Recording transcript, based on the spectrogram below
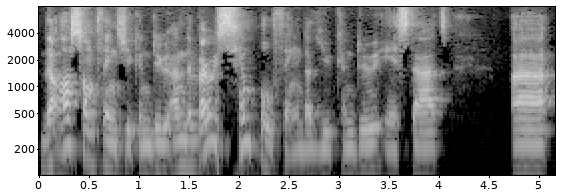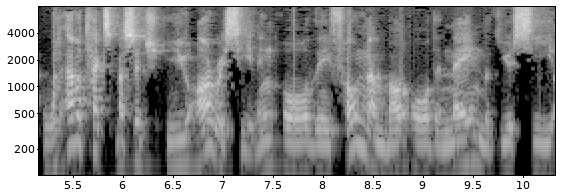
there are some things you can do, and the very simple thing that you can do is that uh, whatever text message you are receiving, or the phone number or the name that you see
